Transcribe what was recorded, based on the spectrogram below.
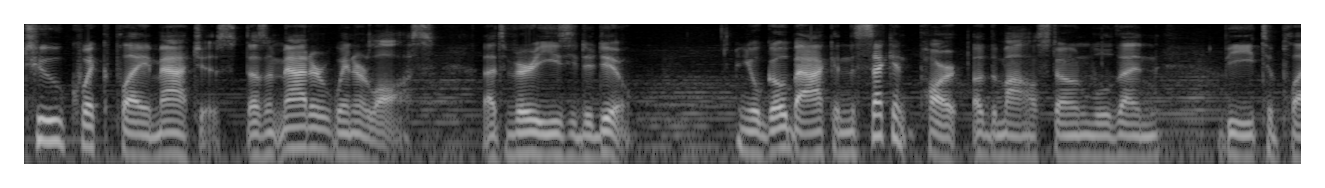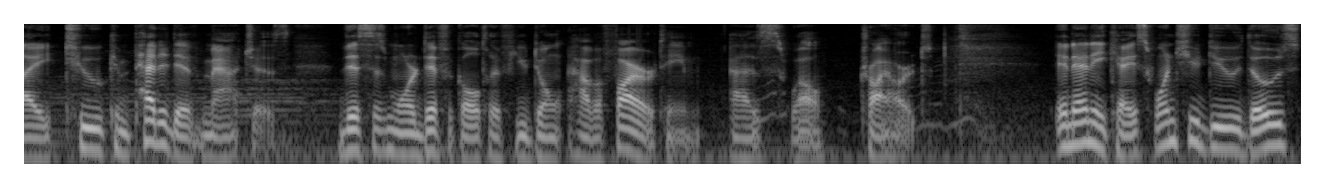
two quick play matches. Doesn't matter win or loss. That's very easy to do. You'll go back, and the second part of the milestone will then be to play two competitive matches. This is more difficult if you don't have a fire team, as well, tryhards. In any case, once you do those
